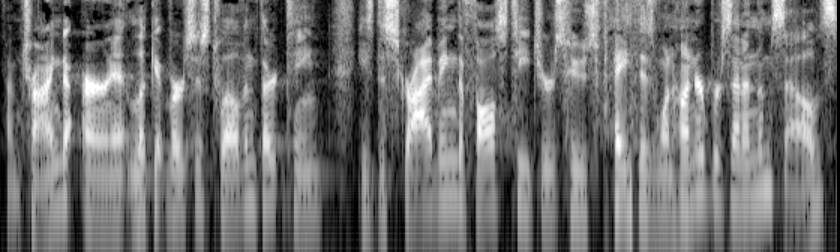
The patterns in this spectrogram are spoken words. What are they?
If I'm trying to earn it, look at verses 12 and 13. He's describing the false teachers whose faith is 100% in themselves.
